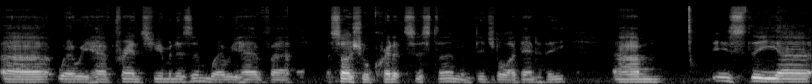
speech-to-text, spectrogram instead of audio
uh, where we have transhumanism, where we have uh, a social credit system and digital identity. Um, is the uh, uh,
